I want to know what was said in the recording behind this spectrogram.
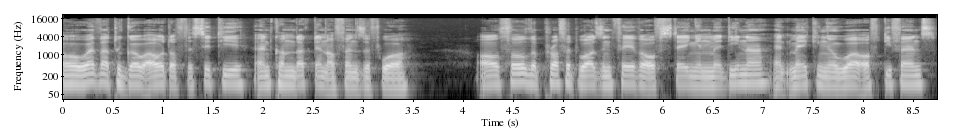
or whether to go out of the city and conduct an offensive war. Although the Prophet was in favor of staying in Medina and making a war of defense,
